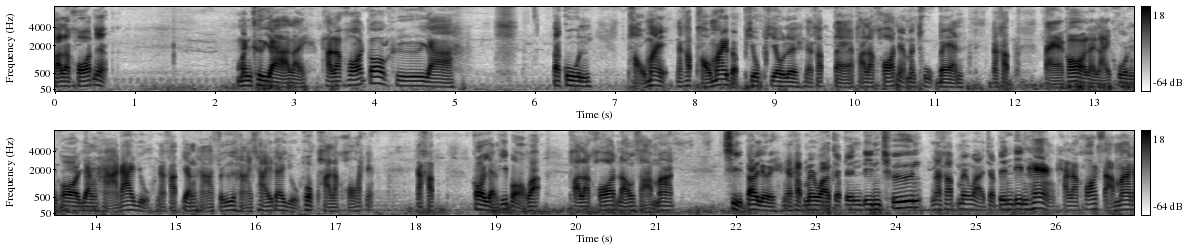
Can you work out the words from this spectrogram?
พาราคอสเนี่ยมันคือยาอะไร พาราคอสก็คือยาตระกูล เผาไหม้นะครับ เผาไหม้แบบเพียวๆเลยนะครับ แต่พาราคอสเนี่ยมันถูกแบนนะครับ แต่ก็หลายๆ คนก็ยังหาได้อยู่นะครับ ยังหาซื้อหาใช้ได้อยู่พวกพาราคอสเนี่ยนะครับ ก็อย่างที่บอกว่าพาราคอสเราสามารถฉีดได้เลยนะครับ ไม่ว่าจะเป็นดินชื้นนะครับ ไม่ว่าจะเป็นดินแห้งพาราคอสสามารถ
